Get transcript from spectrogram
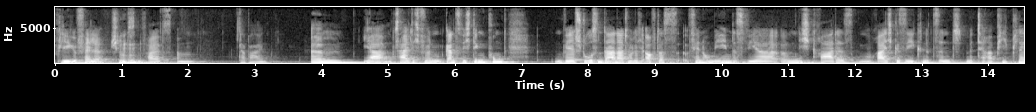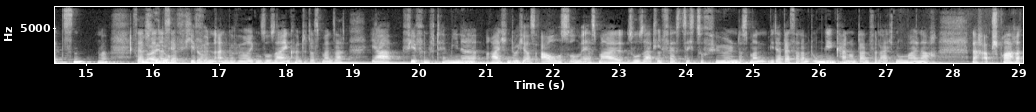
Pflegefälle schlimmstenfalls mhm. ähm, dabei. Ähm, ja, das halte ich für einen ganz wichtigen Punkt wir stoßen da natürlich auf das Phänomen, dass wir ähm, nicht gerade reich gesegnet sind mit Therapieplätzen. Ne? Selbst Leider. wenn das ja hier ja. für einen Angehörigen so sein könnte, dass man sagt, ja, vier, fünf Termine reichen durchaus aus, um erstmal so sattelfest sich zu fühlen, dass man wieder besser damit umgehen kann und dann vielleicht nur mal nach, nach Absprache.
